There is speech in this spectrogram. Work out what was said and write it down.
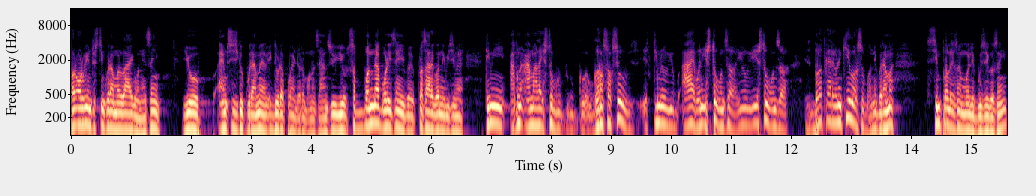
अरू अर्को इन्ट्रेस्टिङ कुरा मलाई लाग्यो भने चाहिँ यो एमसिसीको कुरामा एक दुईवटा पोइन्टहरू भन्न चाहन्छु। यो सबभन्दा बढी चाहिँ प्रचार गर्ने विषयमा तिमी आफ्नो आमालाई यस्तो गर्न सक्छौ? तिम्रो यो आयो भने यस्तो हुन्छ यो यस्तो हुन्छ बलात्कार गर्ने के गर्छु? भन्ने कुरामा सिम्पल यसमा मैले बुझेको चाहिँ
